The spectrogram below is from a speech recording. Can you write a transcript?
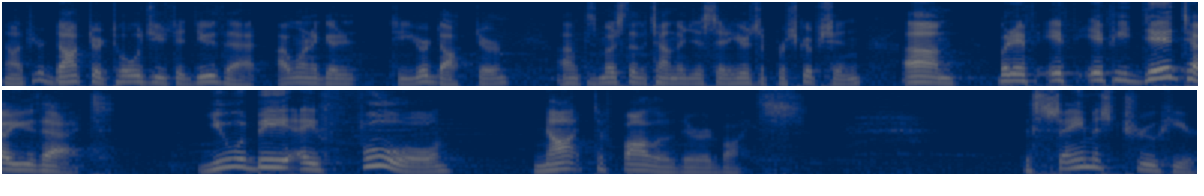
Now, if your doctor told you to do that, I want to go to your doctor because um, most of the time they just said, here's a prescription. Um, but if, if, if he did tell you that, you would be a fool not to follow their advice. The same is true here.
